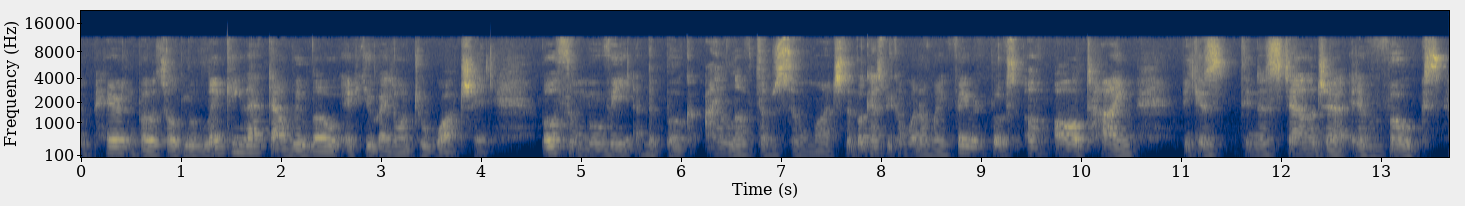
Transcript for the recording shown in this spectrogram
comparing both, so I'll be linking that down below if you guys want to watch it. Both the movie and the book, I love them so much. The book has become one of my favorite books of all time because the nostalgia it evokes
